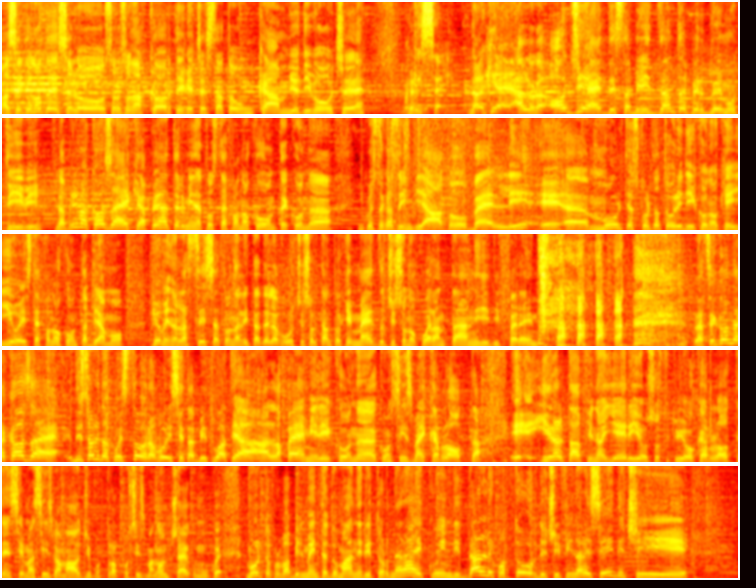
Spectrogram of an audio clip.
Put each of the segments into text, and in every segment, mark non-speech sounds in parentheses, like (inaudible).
Ma secondo te se lo, se lo sono accorti che c'è stato un cambio di voce? Ma chi sei? No, che è- allora, oggi è destabilizzante per due motivi. La prima cosa è che ha appena terminato Stefano Conte con, eh, in questo caso, inviato Belli e eh, molti ascoltatori dicono che io e Stefano Conte abbiamo più o meno la stessa tonalità della voce, soltanto che in mezzo ci sono 40 anni di differenza. (laughs) la seconda cosa è, di solito a quest'ora voi siete abituati a- alla Family con, con Sisma e Carlotta e in realtà fino a ieri io sostituivo Carlotta insieme a Sisma, ma oggi purtroppo Sisma non c'è, comunque molto probabilmente domani ritornerà e quindi dalle 14 fino alle 16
